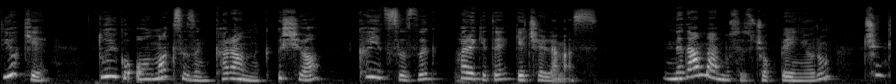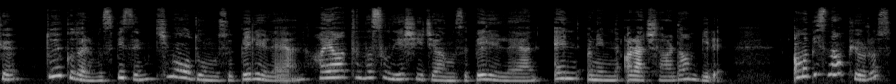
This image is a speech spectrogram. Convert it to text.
Diyor ki, duygu olmaksızın karanlık ışığa, kayıtsızlık harekete geçirilemez. Neden ben bu sözü çok beğeniyorum? Çünkü duygularımız bizim kim olduğumuzu belirleyen, hayatı nasıl yaşayacağımızı belirleyen en önemli araçlardan biri. Ama biz ne yapıyoruz?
